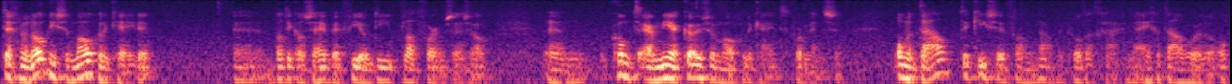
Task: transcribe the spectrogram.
technologische mogelijkheden, eh, wat ik al zei bij VOD-platforms en zo, ehm, komt er meer keuzemogelijkheid voor mensen. Om een taal te kiezen van, nou, ik wil dat graag in mijn eigen taal horen of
